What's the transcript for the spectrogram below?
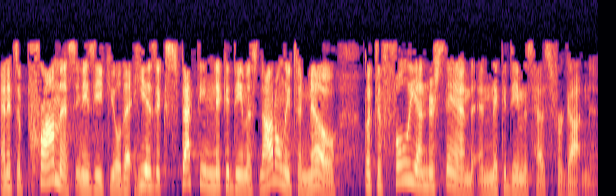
and it's a promise in Ezekiel that he is expecting Nicodemus not only to know, but to fully understand, and Nicodemus has forgotten it.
